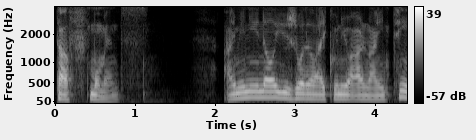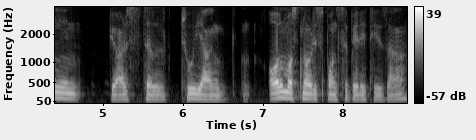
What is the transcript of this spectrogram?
tough moments. I mean, you know, usually like when you are 19, you are still too young, almost no responsibilities, huh?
